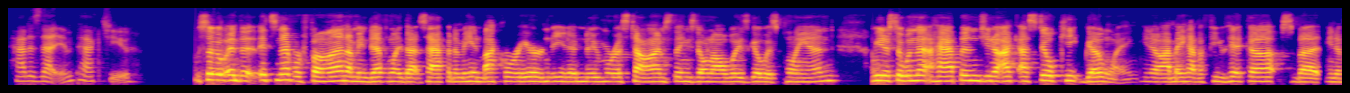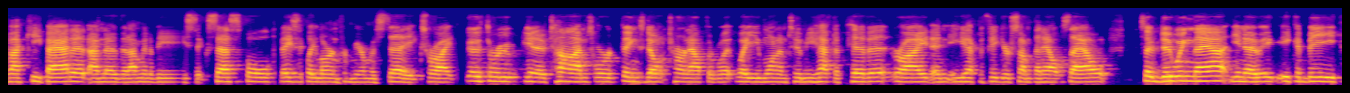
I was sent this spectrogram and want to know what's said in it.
How does that impact you? So, and it's never fun. I mean, definitely that's happened to me in my career, you know, numerous times. Things don't always go as planned. You know, so when that happens, you know, I, I still keep going. You know, I may have a few hiccups, but, you know, if I keep at it, I know that I'm going to be successful. Basically, learn from your mistakes, right? Go through, you know, times where things don't turn out the way you want them to. And you have to pivot, right? And you have to figure something else out. So doing that, you know, it, it could be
